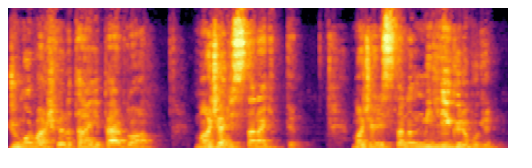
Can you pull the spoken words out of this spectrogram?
Cumhurbaşkanı Tayyip Erdoğan Macaristan'a gitti. Macaristan'ın milli günü bugün.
